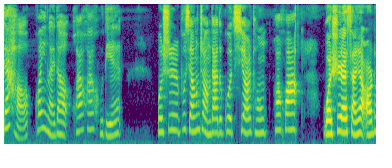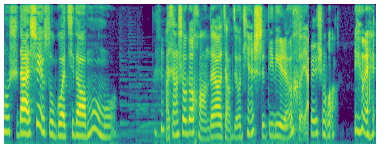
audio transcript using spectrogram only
家好，欢迎来到花花蝴蝶。我是不想长大的过期儿童花花，我是想要儿童时代迅速过期的木木。好像说个谎都要讲究天时地利人和呀？为什么？因为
